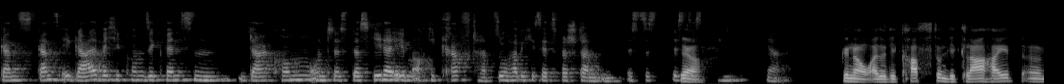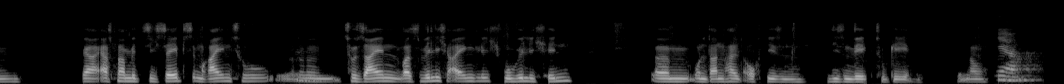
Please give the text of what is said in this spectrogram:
ganz, ganz egal, welche Konsequenzen da kommen und dass, dass jeder eben auch die Kraft hat. So habe ich es jetzt verstanden. Ist das, ist ja. das, ja. Genau, also die Kraft und die Klarheit, ähm, ja, erstmal mit sich selbst im Reinen zu, ähm, zu sein, was will ich eigentlich, wo will ich hin ähm, und dann halt auch diesen, diesen Weg zu gehen. Genau. Ja,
